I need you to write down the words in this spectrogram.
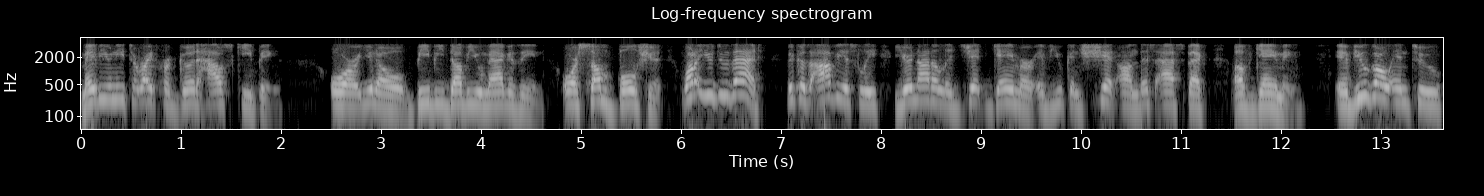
Maybe you need to write for Good Housekeeping or, you know, BBW Magazine or some bullshit. Why don't you do that? Because obviously you're not a legit gamer if you can shit on this aspect of gaming. If you go into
